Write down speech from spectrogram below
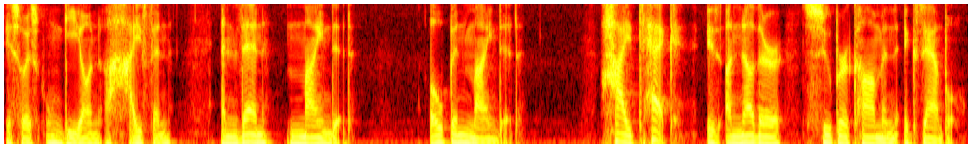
eso es un guión, a hyphen, and then minded. Open minded. High tech is another super common example.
